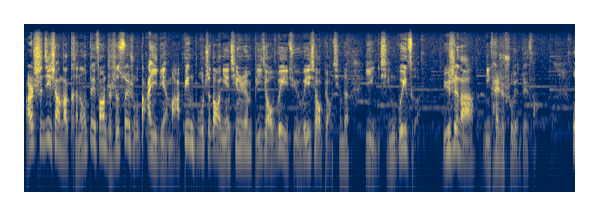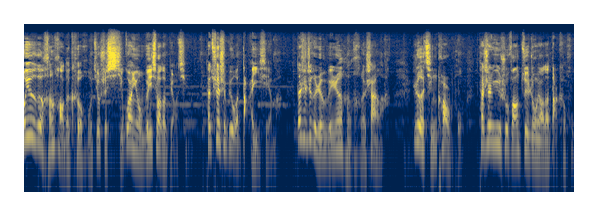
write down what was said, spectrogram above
而实际上呢，可能对方只是岁数大一点嘛，并不知道年轻人比较畏惧微笑表情的隐形规则，于是呢，你开始疏远对方。我有一个很好的客户，就是习惯用微笑的表情，他确实比我大一些嘛，但是这个人为人很和善啊。热情靠谱，他是御书房最重要的大客户。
